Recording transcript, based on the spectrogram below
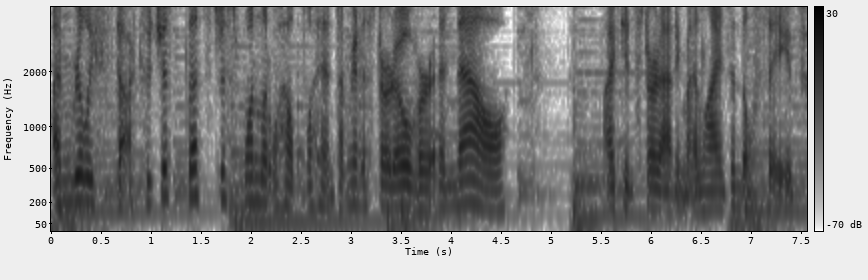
I'm really stuck. So just that's just one little helpful hint. I'm going to start over, and now I can start adding my lines, and they'll save.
